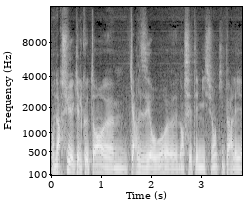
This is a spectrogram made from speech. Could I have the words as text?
on a reçu il y a quelque temps euh, Carl Zéro euh, dans cette émission qui parlait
